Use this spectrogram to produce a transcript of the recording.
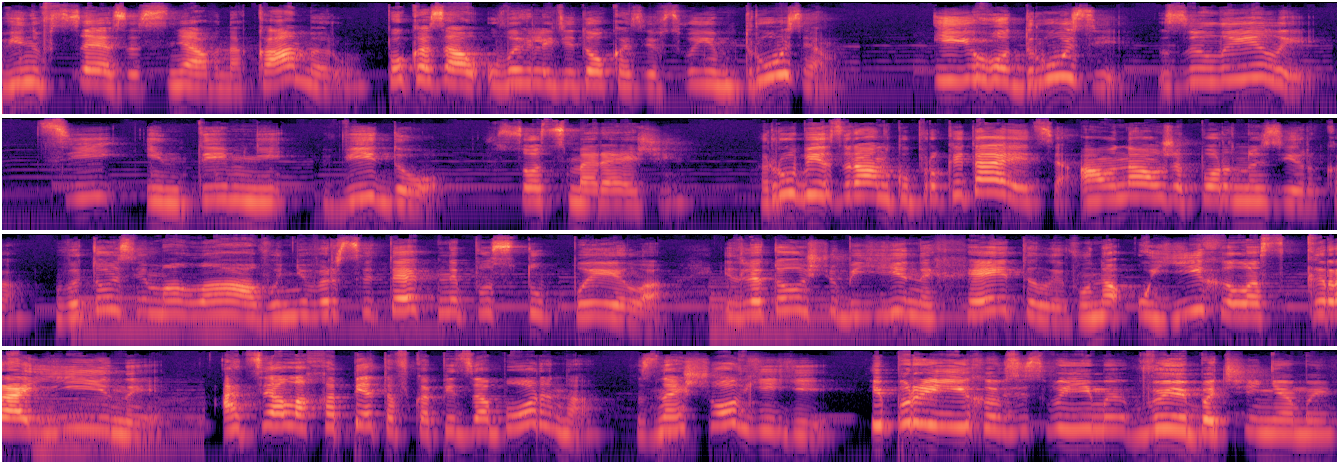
він все засняв на камеру, показав у вигляді доказів своїм друзям, і його друзі злили ці інтимні відео в соцмережі. Рубі зранку прокидається, а вона вже порнозірка. В ітозі мала, в університет не поступила. І для того, щоб її не хейтили, вона уїхала з країни. А ця лахапетовка підзаборна знайшов її і приїхав зі своїми вибаченнями.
